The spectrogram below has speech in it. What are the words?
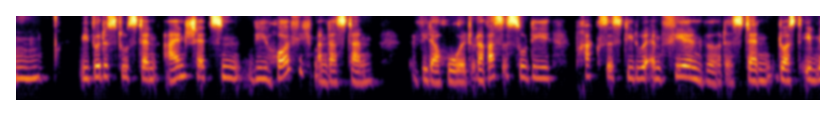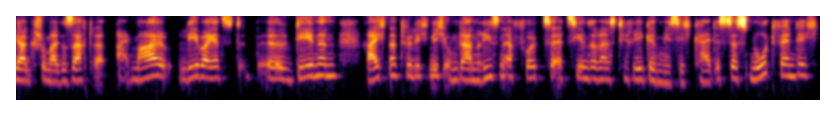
Mhm. Wie würdest du es denn einschätzen, wie häufig man das dann wiederholt? Oder was ist so die Praxis, die du empfehlen würdest? Denn du hast eben ja schon mal gesagt, äh, einmal Leber jetzt äh, dehnen reicht natürlich nicht, um da einen Riesenerfolg zu erzielen, sondern es ist die Regelmäßigkeit. Ist das notwendig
